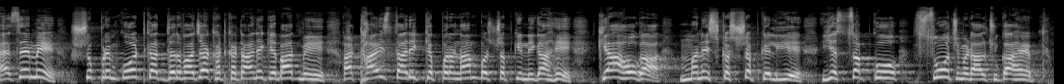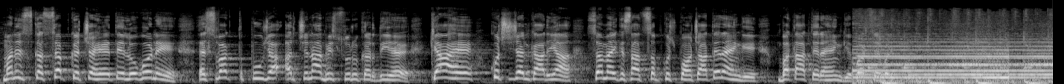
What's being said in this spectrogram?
ऐसे में सुप्रीम कोर्ट का दरवाज़ा खटखटाने के बाद में 28 तारीख के परिणाम पर सबकी निगाहें। क्या होगा? मनीष कश्यप के लिए यह सबको सोच में डाल चुका है। मनीष कश्यप के चहेते लोगों ने इस वक्त पूजा अर्चना भी शुरू कर दी है। क्या है? कुछ जानकारियाँ समय के साथ सब कुछ पहुंचाते रहेंगे, बताते रहेंगे। बढ़ते बड़ी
